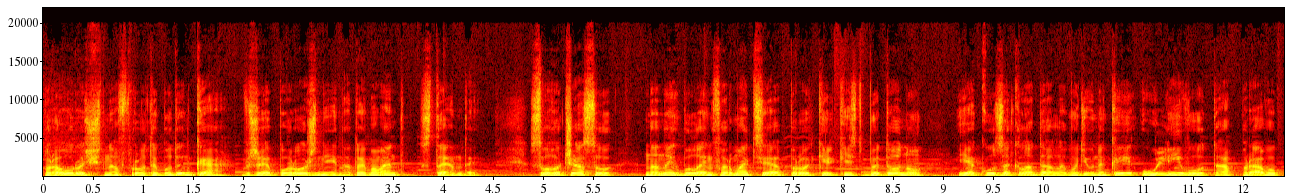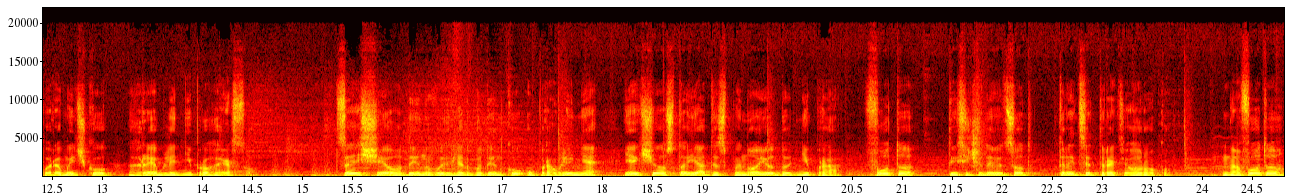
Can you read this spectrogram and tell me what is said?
Праворуч навпроти будинка вже порожні на той момент стенди. Свого часу на них була інформація про кількість бетону, яку закладали будівники у ліву та праву перемичку греблі Дніпрогесу. Це ще один вигляд будинку управління, якщо стояти спиною до Дніпра. Фото 1933 року. На фото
